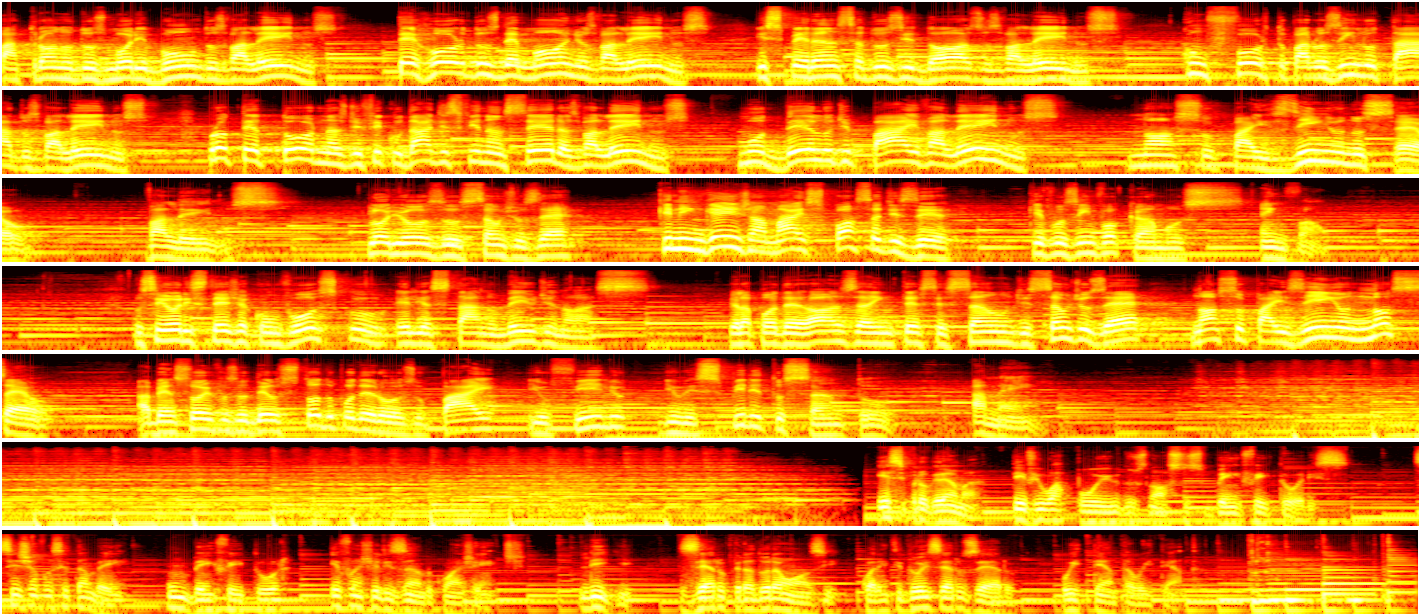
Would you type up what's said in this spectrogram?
patrono dos moribundos, valei-nos, terror dos demônios, valei-nos, esperança dos idosos, valei-nos, conforto para os enlutados, valei-nos, protetor nas dificuldades financeiras, valei-nos, modelo de pai, valei-nos, nosso paizinho no céu, valei-nos. Glorioso São José, que ninguém jamais possa dizer que vos invocamos em vão. O Senhor esteja convosco, Ele está no meio de nós. Pela poderosa intercessão de São José, nosso paizinho no céu, abençoe-vos o Deus Todo-Poderoso, o Pai e o Filho e o Espírito Santo. Amém. Esse programa teve o apoio dos nossos benfeitores. Seja você também um benfeitor evangelizando com a gente. Ligue 0 operadora 11 4200 8080. thank you.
